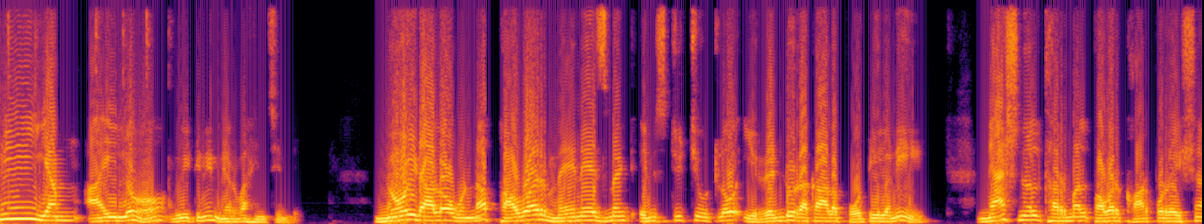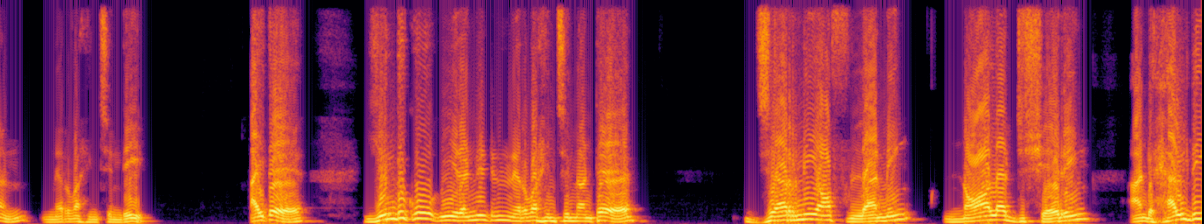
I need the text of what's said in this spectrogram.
పిఎంఐలో వీటిని నిర్వహించింది. నోయిడాలో ఉన్న పవర్ మేనేజ్మెంట్ ఇన్స్టిట్యూట్లో ఈ రెండు రకాల పోటీలని నేషనల్ థర్మల్ పవర్ కార్పొరేషన్ నిర్వహించింది. అయితే ఎందుకు ఈ రెండింటిని నిర్వహించిందంటే journey of learning knowledge sharing and healthy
